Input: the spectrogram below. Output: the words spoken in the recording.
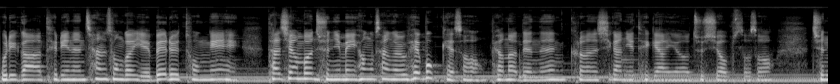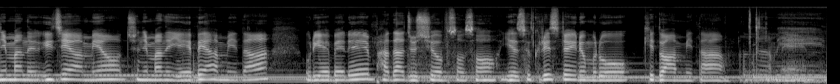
우리가 드리는 찬송과 예배를 통해 다시 한번 주님의 형상을 회복해서 변화되는 그런 시간이 되게 하여 주시옵소서. 주님만을 의지하며 주님만을 예배합니다. 우리 예배를 받아 주시옵소서. 예수 그리스도 이름으로 기도합니다. 아멘.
